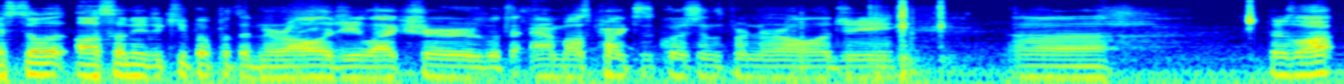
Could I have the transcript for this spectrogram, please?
I still also need to keep up with the neurology lectures with the AMBOSS practice questions for neurology uh, there's a lot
